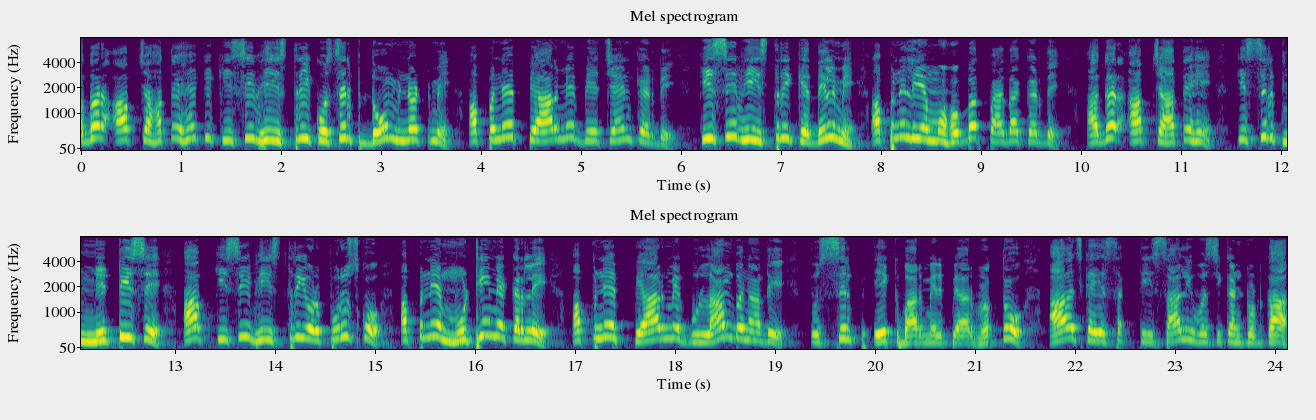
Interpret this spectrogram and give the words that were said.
अगर आप चाहते हैं कि किसी भी स्त्री को सिर्फ़ दो मिनट में अपने प्यार में बेचैन कर दे, किसी भी स्त्री के दिल में अपने लिए मोहब्बत पैदा कर दे अगर आप चाहते हैं कि सिर्फ़ मिट्टी से आप किसी भी स्त्री और पुरुष को अपने मुट्ठी में कर ले, अपने प्यार में गुलाम बना दे तो सिर्फ़ एक बार मेरे प्यार भक्तों, आज का ये शक्तिशाली वसीकरण टोटका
